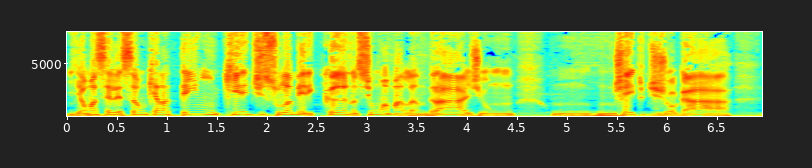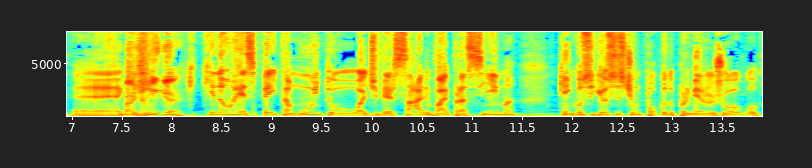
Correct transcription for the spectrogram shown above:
E é uma seleção que ela tem um quê de sul-americano, assim, uma malandragem, um, um, um jeito de jogar. É, que, não, que, não respeita muito o adversário, vai pra cima. Quem conseguiu assistir um pouco do primeiro jogo,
